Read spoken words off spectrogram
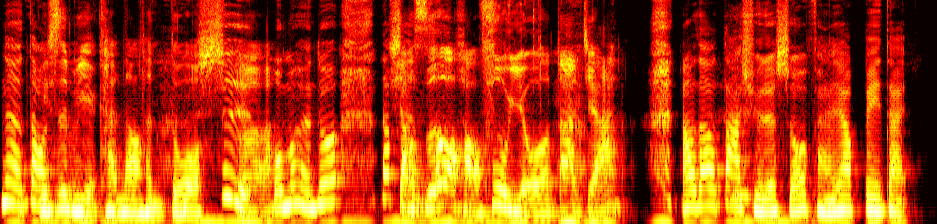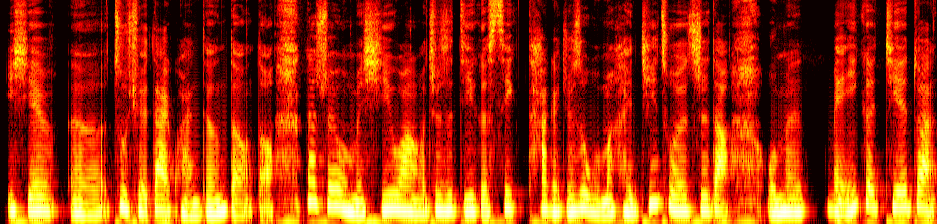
那到你是不是也看到很多？是我们很多那小时候好富有哦，大家，然后到大学的时候，反而要背带。一些呃助学贷款等等的，那所以我们希望就是第一个 seek target，就是我们很清楚的知道我们每一个阶段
